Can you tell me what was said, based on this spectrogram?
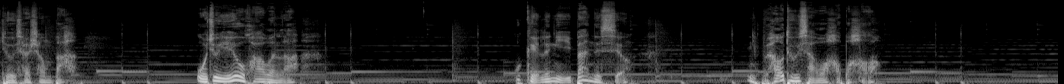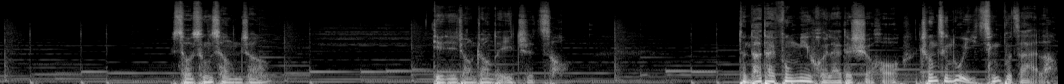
留下伤疤，我就也有花纹了。我给了你一半的刑，你不要丢下我好不好？小熊想着，跌跌撞撞的一直走。等他带蜂蜜回来的时候，长颈鹿已经不在了。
